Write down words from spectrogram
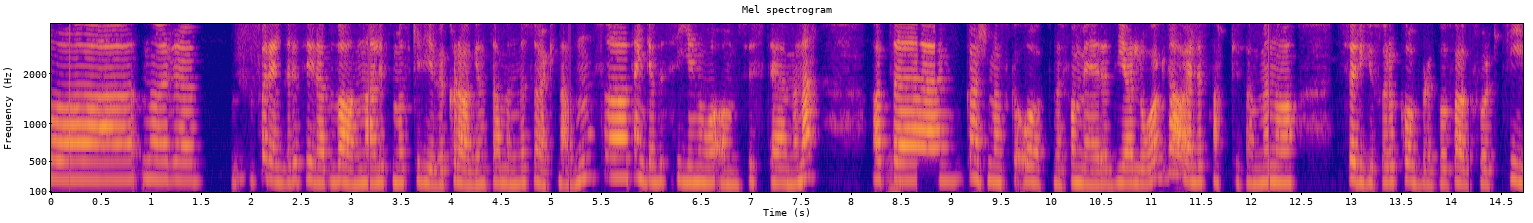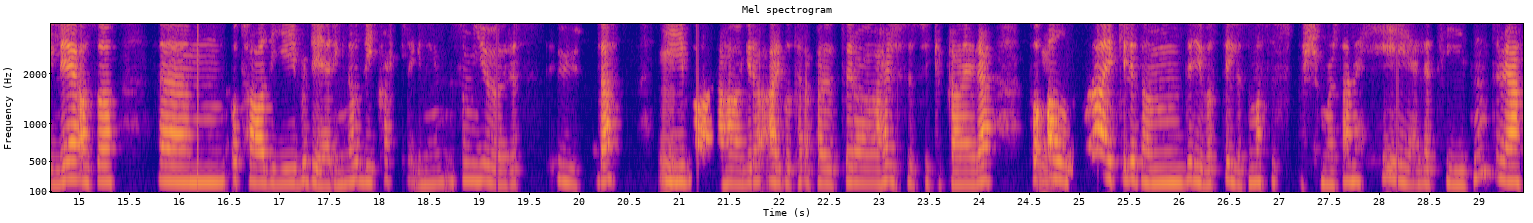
og når eh, foreldre sier at vanen er liksom å skrive klagen sammen med søknaden, så tenker jeg det sier noe om systemene. At uh, kanskje man skal åpne for mer dialog, da, eller snakke sammen. Og sørge for å koble på fagfolk tidlig. altså um, Å ta de vurderingene og de kartleggingene som gjøres ute i barnehager og ergoterapeuter og helsesykepleiere. På Mm. alvor, da. Ikke liksom drive og stille så masse spørsmålstegn hele tiden, tror jeg.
